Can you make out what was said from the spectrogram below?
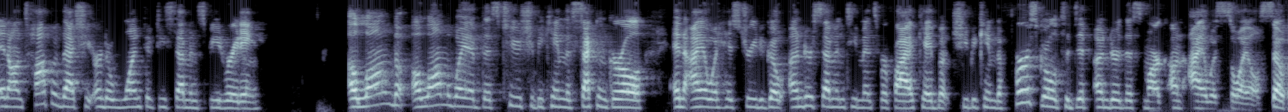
And on top of that, she earned a 157 speed rating. Along the along the way of this too, she became the second girl in Iowa history to go under 17 minutes for 5K, but she became the first girl to dip under this mark on Iowa soil. So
